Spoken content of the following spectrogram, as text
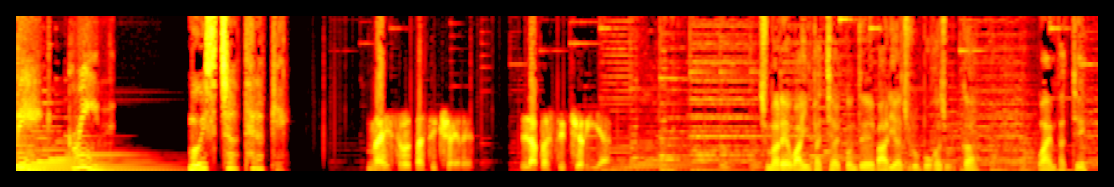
Big Green moisture therapy. Maestro pasticcere. La pasticceria. 주말에 와인 파티 할 건데 마리아주로 뭐가 좋을까? 와인 파티?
